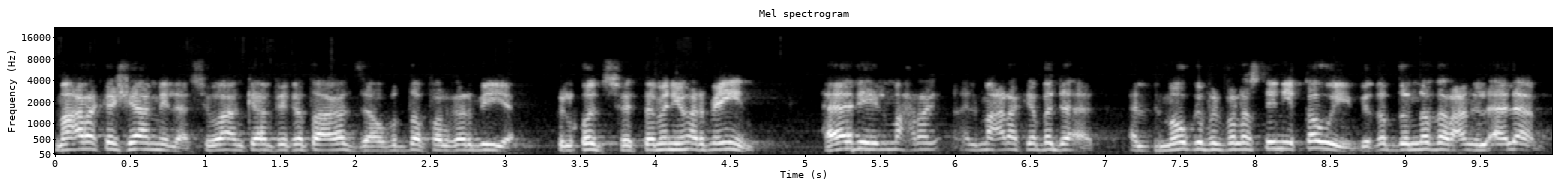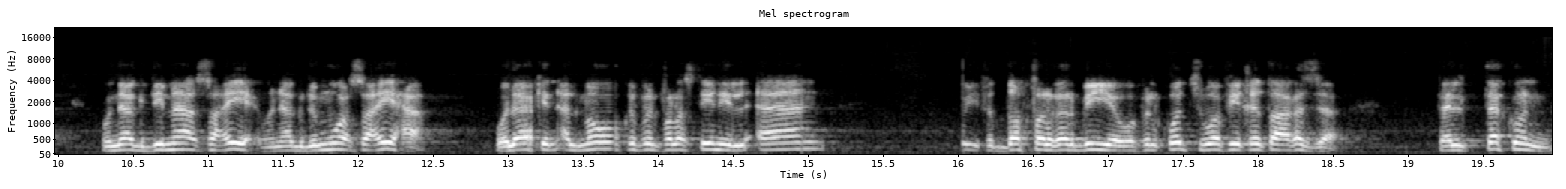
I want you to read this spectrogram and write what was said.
معركة شاملة سواء كان في قطاع غزة أو بالضفه الغربية في القدس في ال 48 هذه المعركة بدأت. الموقف الفلسطيني قوي بغض النظر عن الآلام. هناك دماء صحيح هناك دموع صحيحة ولكن الموقف الفلسطيني الآن في الضفة الغربية وفي القدس وفي قطاع غزة. فلتكن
